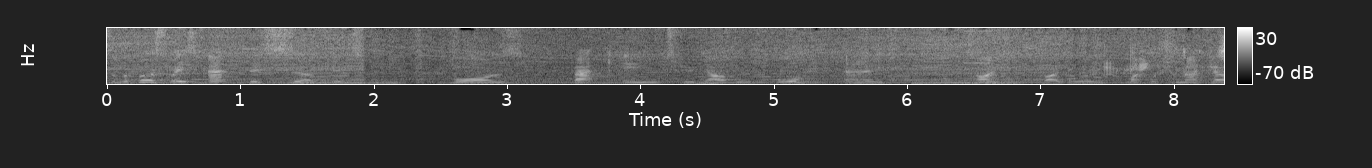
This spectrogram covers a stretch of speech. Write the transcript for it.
so the first race at this circuit was back in 2004, and at the time, unsurprisingly, Michael Schumacher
